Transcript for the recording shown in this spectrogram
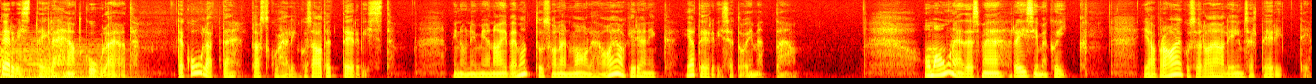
tervist teile, head kuulajad! Te kuulate taskuhäälingu saadet Tervist. minu nimi on Aive Mõttus, olen Maalehe ajakirjanik ja tervisetoimetaja. oma unedes me reisime kõik ja praegusel ajal ilmselt eriti.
